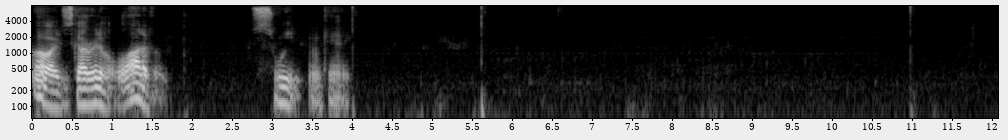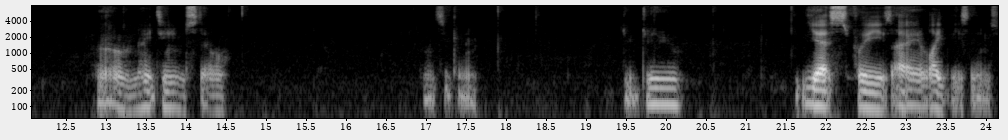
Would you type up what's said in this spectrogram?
Oh, I just got rid of a lot of them. Sweet. Okay. Oh, 19 still. That's okay. Do do. Yes, please. I like these things.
